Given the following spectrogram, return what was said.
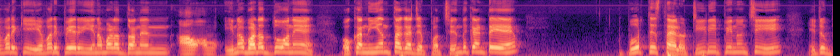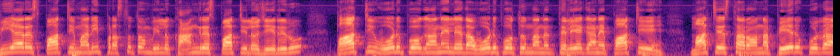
ఎవరికి ఎవరి పేరు వినబడద్దు అనే వినబడద్దు అనే ఒక నియంతగా చెప్పొచ్చు. ఎందుకంటే పూర్తి స్థాయిలో టీడీపీ నుంచి ఇటు బీఆర్ఎస్ పార్టీ మరి ప్రస్తుతం వీళ్ళు కాంగ్రెస్ పార్టీలో చేరిరు పార్టీ ఓడిపోగానే లేదా ఓడిపోతుందని తెలియగానే పార్టీ మార్చేస్తారో అన్న పేరు కూడా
